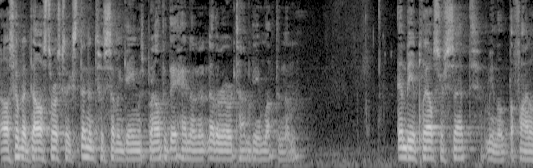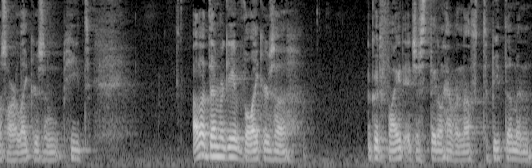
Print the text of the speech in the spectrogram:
I was hoping that Dallas Stars could extend into seven games, but I don't think they had another overtime game left in them. NBA playoffs are set. I mean, the, the finals are Lakers and Heat. I thought Denver gave the Lakers a a good fight. It just they don't have enough to beat them, and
